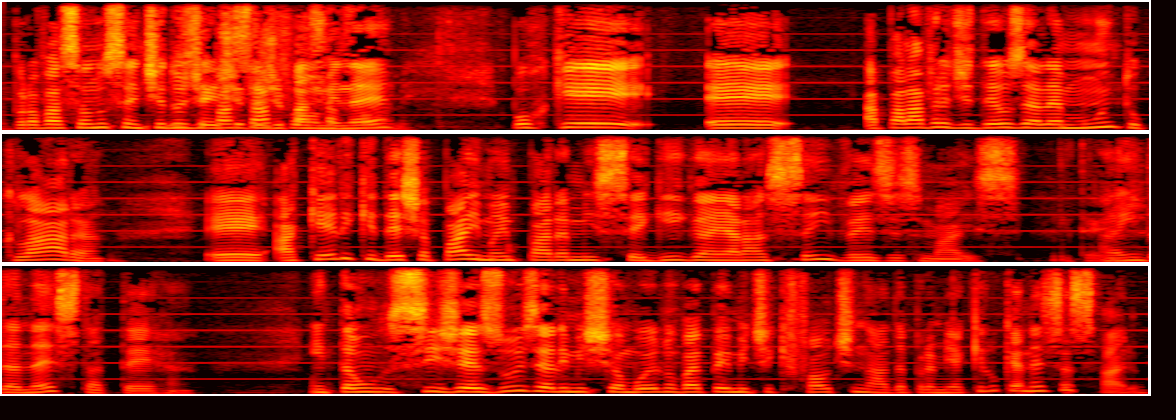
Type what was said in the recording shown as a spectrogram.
provação no sentido, No de, sentido passar de fome, passar né? fome. Porque é, a palavra de Deus ela é muito clara. É, aquele que deixa pai e mãe para me seguir ganhará cem vezes mais, Entendi. ainda nesta terra. Então, se Jesus ele me chamou, ele não vai permitir que falte nada para mim, aquilo que é necessário.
